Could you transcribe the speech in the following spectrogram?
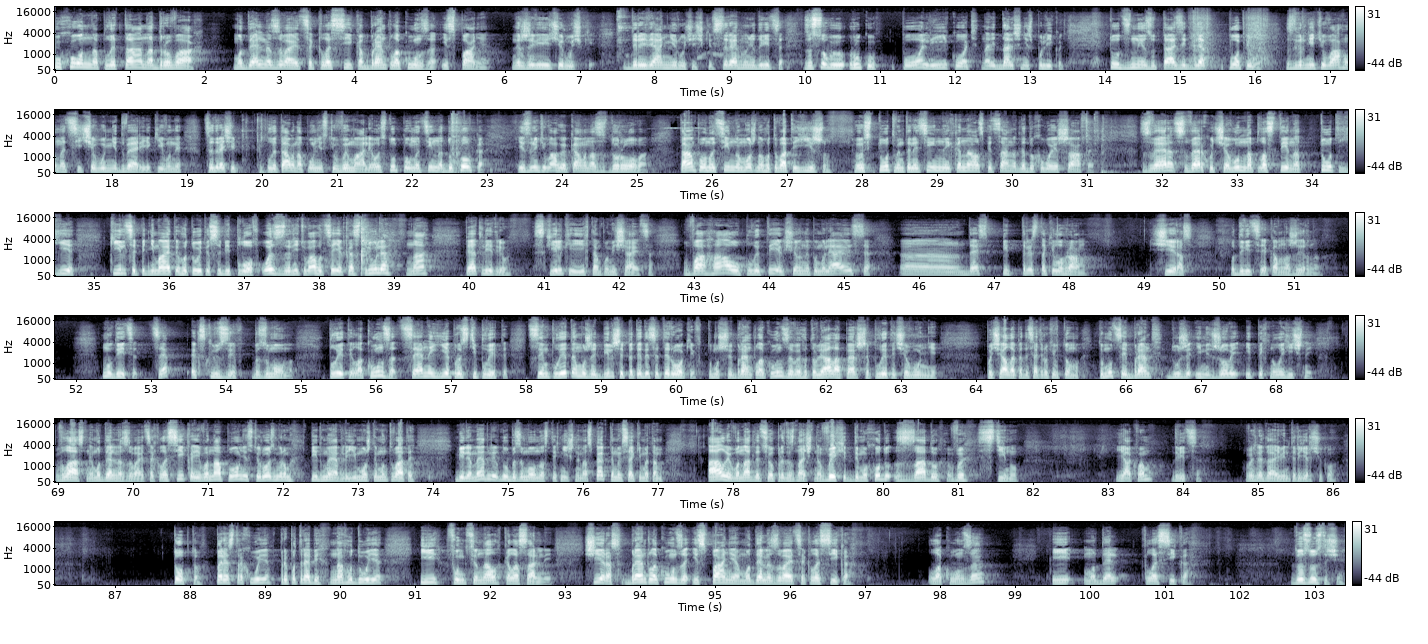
Кухонна плита на дровах. Модель називається Класіка, бренд Лакунза, Іспанія. Нержавіючі ручки, дерев'яні ручечки. Всередину, дивіться, засовую руку по лікоть, навіть далі, ніж по лікоть. Тут знизу тазик для попілу. Зверніть увагу на ці чавунні двері, які вони. Це, до речі, плита вона повністю в емалі. Ось тут повноцінна духовка. І зверніть увагу, яка вона здорова. Там повноцінно можна готувати їжу. Ось тут вентиляційний канал спеціально для духової шафи. Зверху чавунна пластина. Тут є кільце, піднімаєте, готуєте собі плов. Ось зверніть увагу, це є кастрюля на 5 літрів. Скільки їх там поміщається. Вага у плити, якщо я не помиляюся, е, десь під 300 кілограм. Ще раз, от дивіться, яка вона жирна. Ну, дивіться, це ексклюзив, безумовно. Плити Лакунза це не є прості плити. Цим плитам уже більше 50 років, тому що бренд Лакунза виготовляла перші плити чавунні. Почала 50 років тому. Тому цей бренд дуже іміджовий і технологічний. Власне, модель називається Класіка, і вона повністю розміром під меблі. Її можете монтувати біля меблів, ну, безумовно, з технічними аспектами, всякими там. Але вона для цього предназначена. Вихід димоходу ззаду в стіну. Як вам? Дивіться, виглядає в інтер'єрчику. Тобто перестрахує, при потребі нагодує і функціонал колосальний. Ще раз, бренд Лакунза, Іспанія, модель називається Класіка. Лакунза і модель Класіка. До зустрічі!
